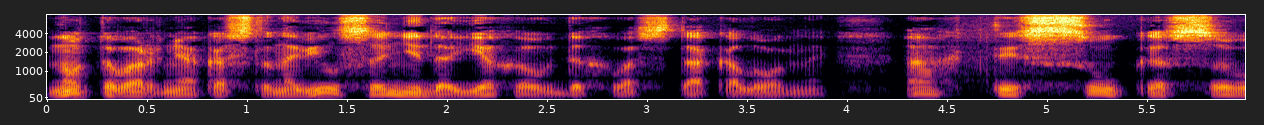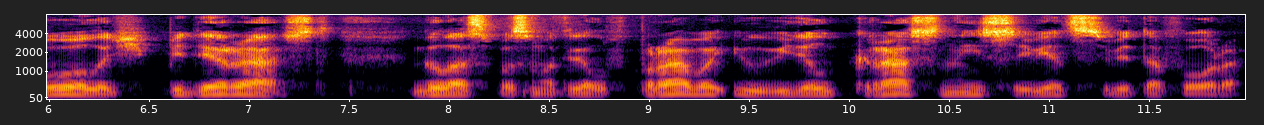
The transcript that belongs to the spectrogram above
Но товарняк остановился, не доехав до хвоста колонны. «Ах ты, сука, сволочь, педераст!» Глаз посмотрел вправо и увидел красный свет светофора.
